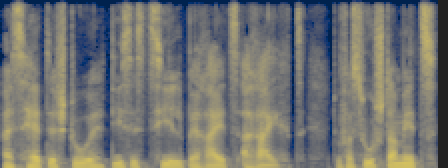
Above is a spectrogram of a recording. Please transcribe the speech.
als hättest du dieses Ziel bereits erreicht. Du versuchst damit,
